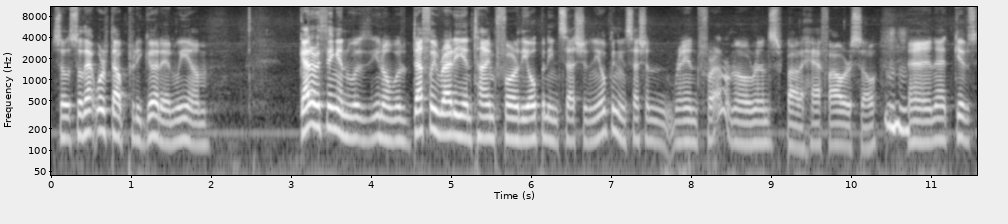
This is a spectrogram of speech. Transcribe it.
so so that worked out pretty good, and we um got everything and was you know was definitely ready in time for the opening session. The opening session ran for I don't know runs about a half hour or so, hmm and that gives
